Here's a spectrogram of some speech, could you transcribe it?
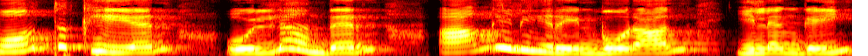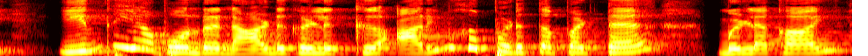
போர்த்துகேயர் ஒல்லாந்தர் ஆங்கிலேயர் என்போரால் இலங்கை இந்தியா போன்ற நாடுகளுக்கு அறிமுகப்படுத்தப்பட்ட மிளகாய்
